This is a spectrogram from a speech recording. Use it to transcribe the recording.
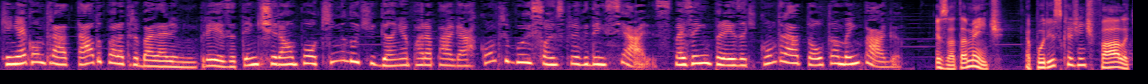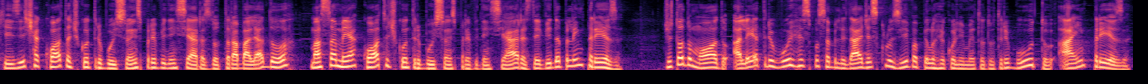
Quem é contratado para trabalhar em uma empresa tem que tirar um pouquinho do que ganha para pagar contribuições previdenciárias, mas a empresa que contratou também paga. Exatamente. É por isso que a gente fala que existe a cota de contribuições previdenciárias do trabalhador, mas também a cota de contribuições previdenciárias devida pela empresa. De todo modo, a lei atribui responsabilidade exclusiva pelo recolhimento do tributo à empresa,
